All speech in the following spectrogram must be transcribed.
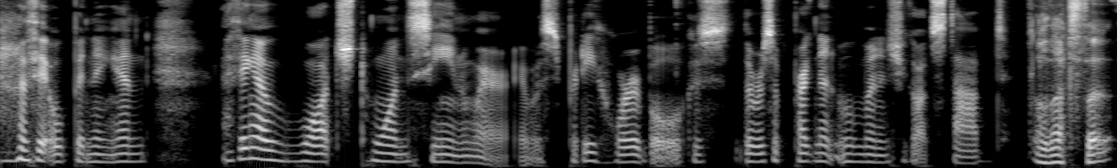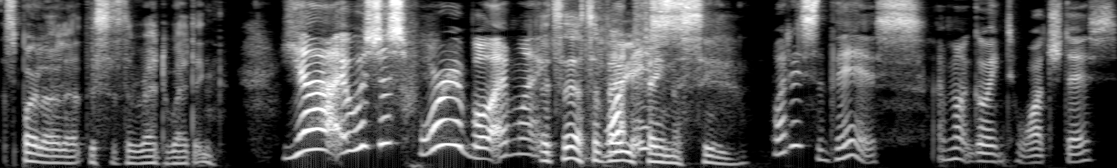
at the opening, and I think I watched one scene where it was pretty horrible because there was a pregnant woman and she got stabbed. Oh, that's the spoiler alert. This is the Red Wedding. Yeah, it was just horrible. I'm like, It's that's a very is- famous scene. what is this? I'm not going to watch this.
